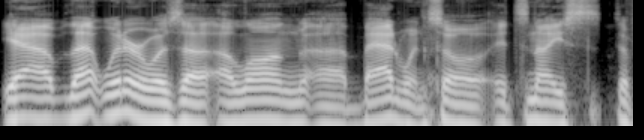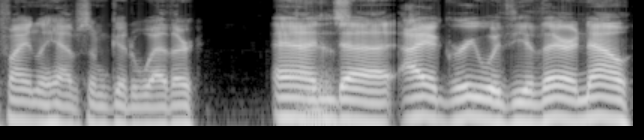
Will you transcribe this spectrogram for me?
Yeah, that winter was a, a long, uh, bad one. So it's nice to finally have some good weather. And uh, I agree with you there. Now,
